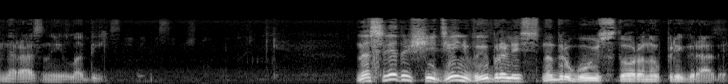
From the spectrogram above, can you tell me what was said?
на разные лады. На следующий день выбрались на другую сторону преграды.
